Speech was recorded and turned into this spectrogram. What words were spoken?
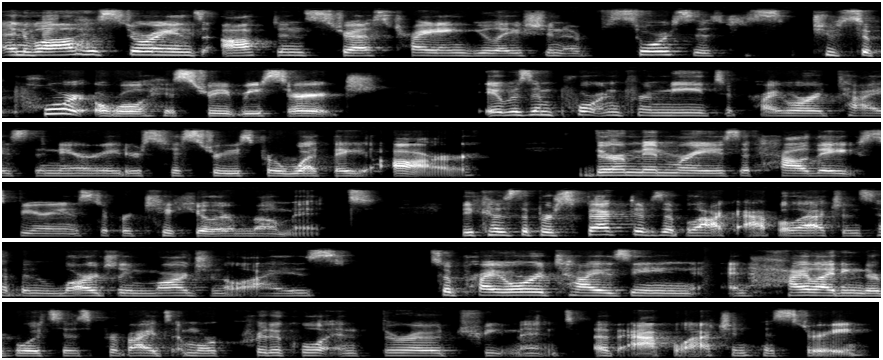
And while historians often stress triangulation of sources to, to support oral history research, it was important for me to prioritize the narrator's histories for what they are their memories of how they experienced a particular moment. Because the perspectives of Black Appalachians have been largely marginalized. So, prioritizing and highlighting their voices provides a more critical and thorough treatment of Appalachian history.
